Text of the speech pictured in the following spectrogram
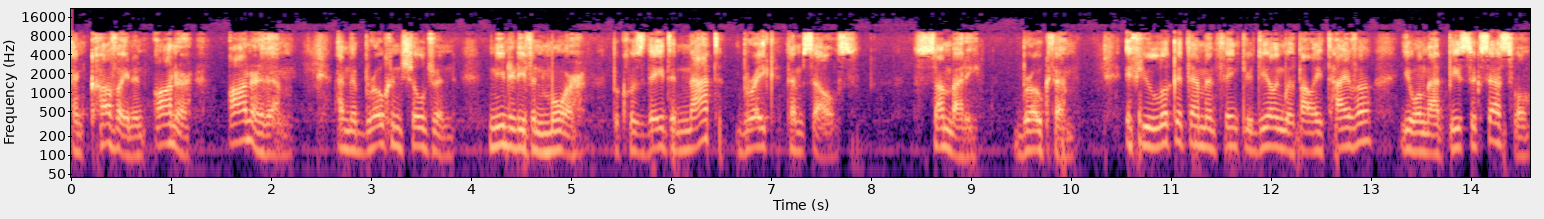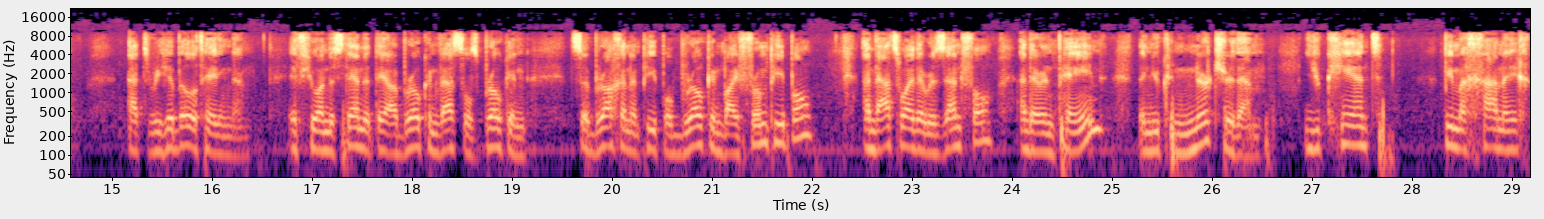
and kavod and honor. Honor them. And the broken children need it even more because they did not break themselves. Somebody broke them. If you look at them and think you're dealing with Bali Taiva, you will not be successful at rehabilitating them. If you understand that they are broken vessels, broken tzebrachan and people, broken by from people, and that's why they're resentful and they're in pain, then you can nurture them. You can't be mechanech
